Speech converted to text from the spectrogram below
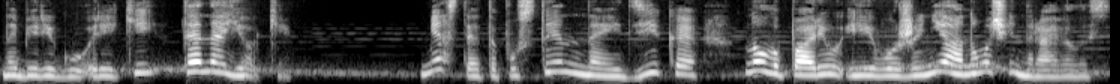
на берегу реки Тенайоки. Место это пустынное и дикое, но Лупарю и его жене оно очень нравилось.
